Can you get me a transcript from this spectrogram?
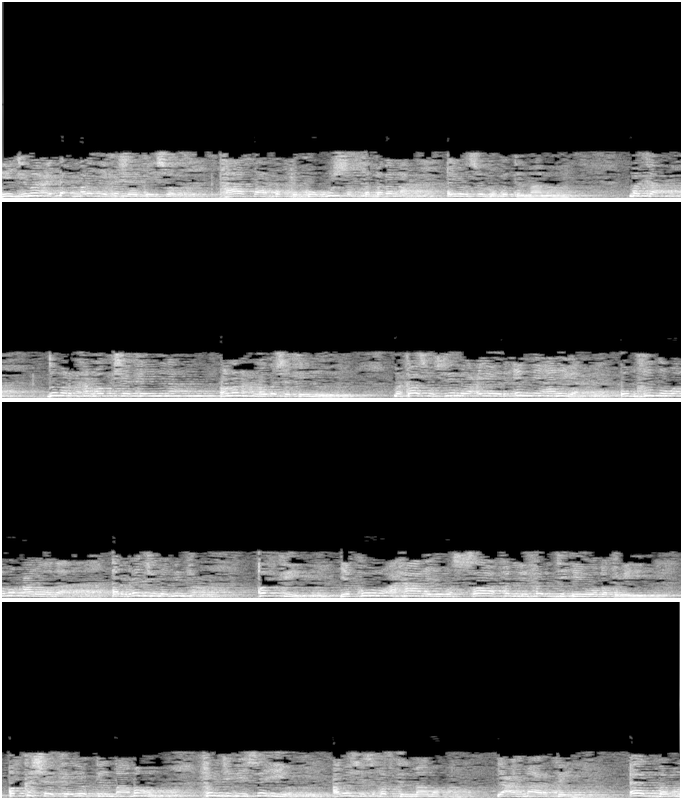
iyo jimaaci dhex maray iyo ka sheekayso taasaa dadka kuwa ugu sharta dumarna ha nooga sheekaynina cunana ha nooga sheekaynin wey markaasuu sii raacayo yidhi innii aniga ubqidu waan u caroodaa alrajula ninka qofkii yakuunu ahaanayo wasaafan lifarjihi wa batnihi. Qof ka sheekeeyo tilmaamo un farjigiisa iyo calooshiisa qof tilmaamo. Yani maaragtay aad baan u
